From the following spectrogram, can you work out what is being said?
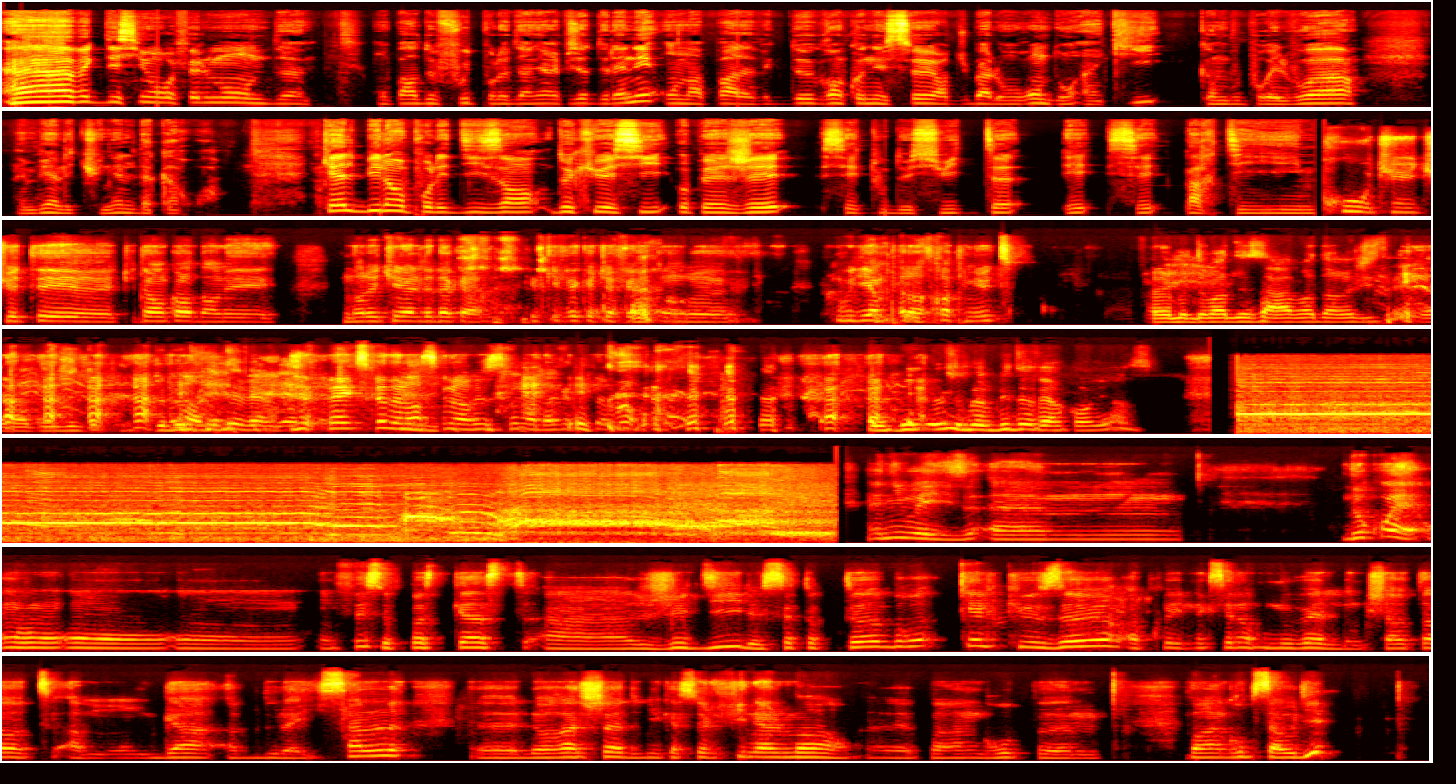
Avec Dessy, on refait le monde. On parle de foot pour le dernier épisode de l'année. On en parle avec deux grands connaisseurs du ballon rond, dont un qui, comme vous pourrez le voir, aime bien les tunnels dakarois. Quel bilan pour les 10 ans de QSI au PSG C'est tout de suite et c'est parti. Tu, tu, étais, euh, tu étais encore dans les, dans les tunnels de Dakar. Qu'est-ce qui fait que tu as fait attendre euh, William pendant 30 minutes? Fallait me demander ça avant d'enregistrer. je me fais exprès de lancer l'enregistrement je me but de faire confiance. Anyways, euh, donc ouais, on, fait ce podcast un jeudi, le 7 octobre, quelques heures après une excellente nouvelle. Donc shout out à mon gars Abdoulaye Sall, euh, le rachat de Newcastle finalement euh, par un groupe par un groupe saoudien.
